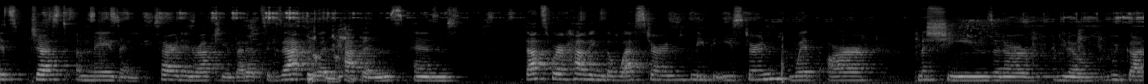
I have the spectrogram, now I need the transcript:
It's just amazing. Sorry to interrupt you, but it's exactly what happens. And that's where having the Western meet the Eastern with our machines and our, you know, we've got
